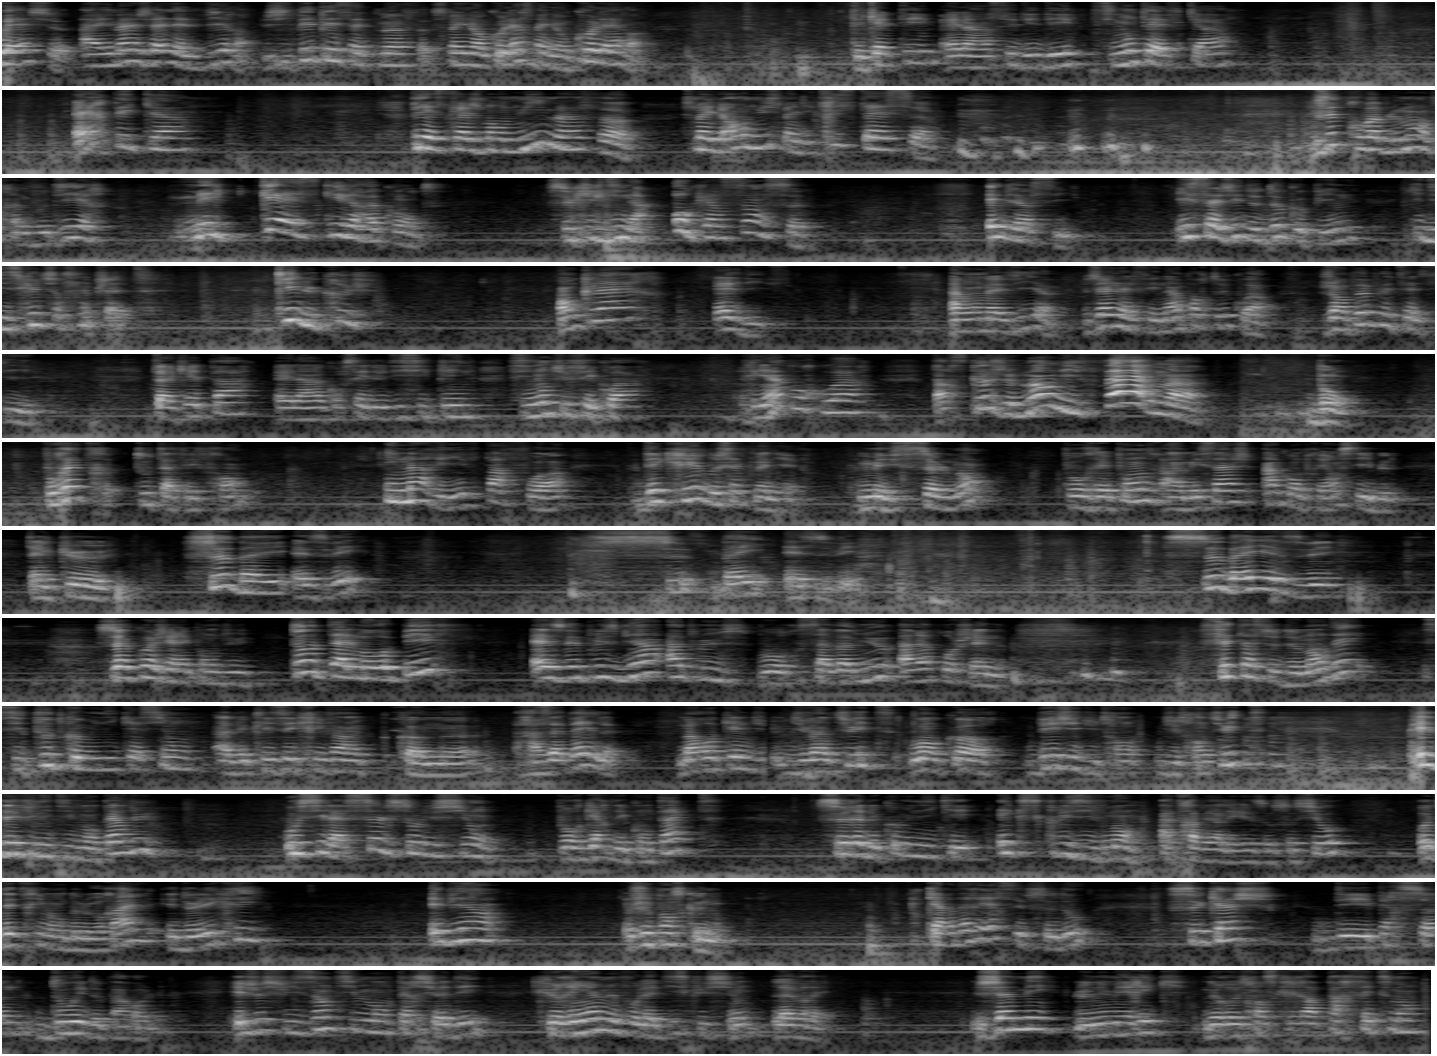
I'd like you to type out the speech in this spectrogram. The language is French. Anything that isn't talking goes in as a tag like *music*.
Wesh, Aema Jeanne, elle vire. JPP cette meuf. Smiley en colère, smiley en colère. TKT, elle a un CDD. Sinon TFK. RPK. PSK, je m'ennuie, meuf. Smiley ennui, smiley tristesse. *laughs* Vous êtes probablement en train de vous dire Mais qu'est-ce qu'il raconte? Ce qu'il dit n'a aucun sens. Eh bien, si. Il s'agit de deux copines qui discutent sur Snapchat. Qui l'eût cru? En clair, elles disent À mon avis, Jeanne, elle fait n'importe quoi. J'en peux plus de cette fille. T'inquiète pas, elle a un conseil de discipline. Sinon, tu fais quoi? Rien pourquoi? Parce que je m'en y ferme Bon, pour être tout à fait franc, il m'arrive parfois d'écrire de cette manière, mais seulement pour répondre à un message incompréhensible, tel que ce bail SV, ce bail SV, ce bail SV. Ce à quoi j'ai répondu totalement au pif, SV plus bien à plus, pour ça va mieux à la prochaine. C'est à se demander si toute communication avec les écrivains comme euh, Razabel, marocaine du, 28 ou encore BG du, du 38 est définitivement perdue, ou si la seule solution pour garder contact serait de communiquer exclusivement à travers les réseaux sociaux au détriment de l'oral et de l'écrit Eh bien, je pense que non. Car derrière ces pseudos se cachent des personnes douées de parole et je suis intimement persuadé que rien ne vaut la discussion, la vraie. Jamais le numérique ne retranscrira parfaitement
